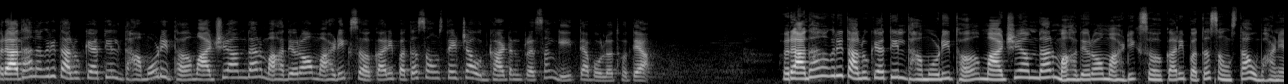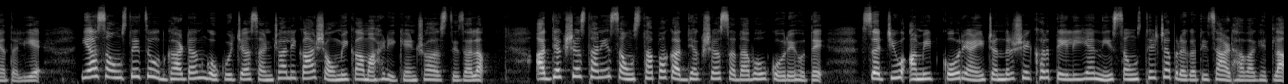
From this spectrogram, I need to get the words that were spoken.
राधानगरी तालुक्यातील धामोड इथं माजी आमदार महादेवराव महाडिक सहकारी पतसंस्थेच्या उद्घाटन प्रसंगी त्या बोलत होत्या. राधानगरी तालुक्यातील धामोड इथं माजी आमदार महादेवराव महाडिक सहकारी पतसंस्था उभारण्यात आली आहे. या संस्थेचं उद्घाटन गोकुळच्या संचालिका शौमिका महाडिक यांच्या हस्ते झालं. अध्यक्षस्थानी संस्थापक अध्यक्ष सदाभाऊ कोरे होते. सचिव अमित कोरे आणि चंद्रशेखर तेली यांनी संस्थेच्या प्रगतीचा आढावा घेतला.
